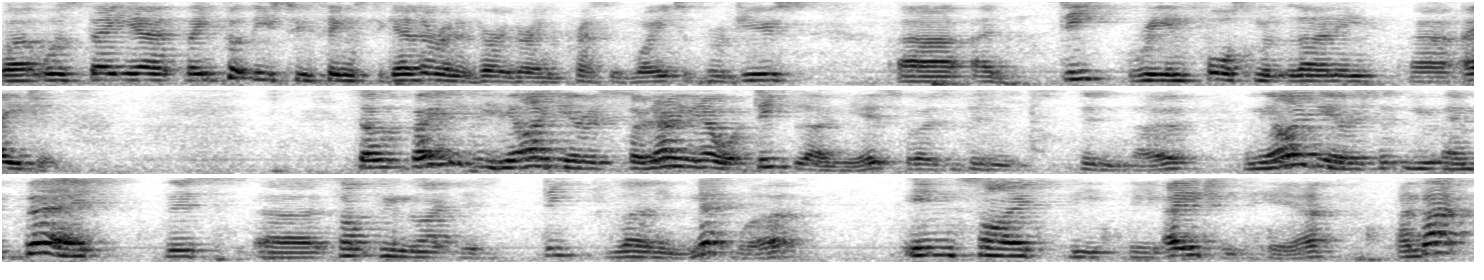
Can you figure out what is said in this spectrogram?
uh, was they, uh, they put these two things together in a very, very impressive way to produce uh, a deep reinforcement learning uh, agent. So basically the idea is, so now you know what deep learning is, for those who didn't, didn't know, and the idea is that you embed this, uh, something like this deep learning network inside the, the agent here, and that,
